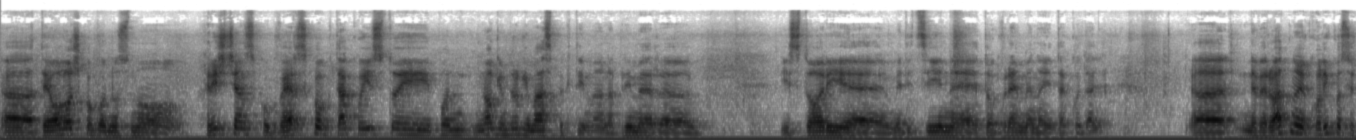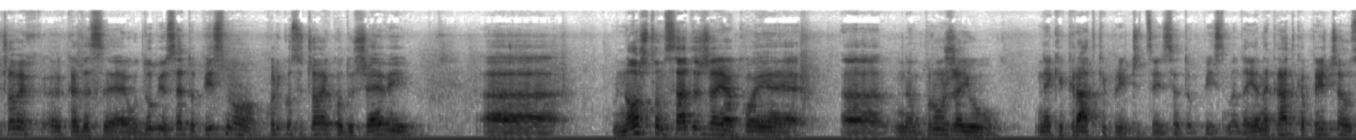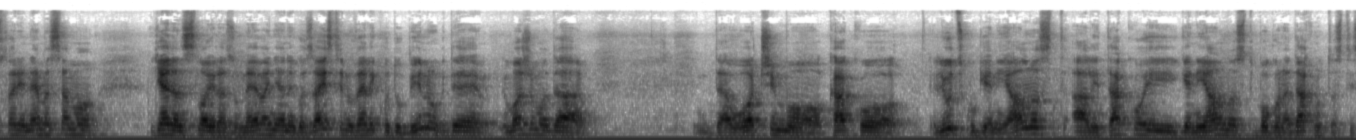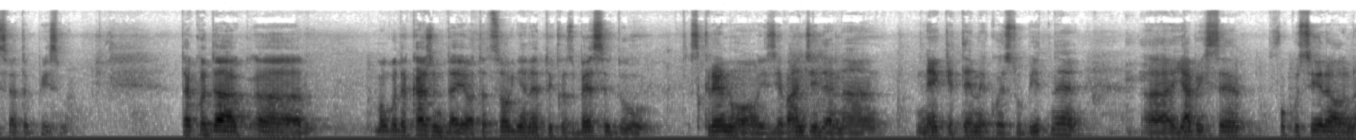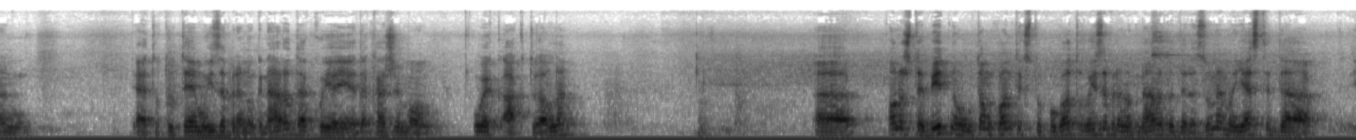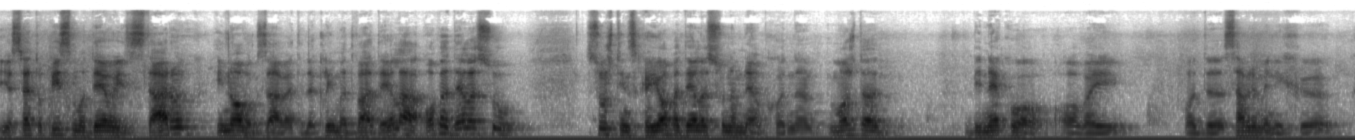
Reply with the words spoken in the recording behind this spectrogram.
e, teološkog, odnosno hrišćanskog, verskog, tako isto i po mnogim drugim aspektima, na primer istorije, medicine tog vremena i tako dalje. Neverovatno je koliko se čovek, kada se udubi u sveto pismo, koliko se čovek oduševi mnoštvom sadržaja koje nam pružaju neke kratke pričice iz Svetog pisma. Da jedna kratka priča u stvari nema samo jedan sloj razumevanja, nego zaistinu veliku dubinu gde možemo da, da uočimo kako ljudsku genijalnost, ali tako i genijalnost bogonadahnutosti Svetog pisma. Tako da e, mogu da kažem da je otac Ognjan eto i kroz besedu skrenuo iz Evanđelja na neke teme koje su bitne, ja bih se fokusirao na eto, tu temu izabranog naroda koja je, da kažemo, uvek aktuelna. ono što je bitno u tom kontekstu, pogotovo izabranog naroda, da razumemo, jeste da je sveto pismo deo iz starog i novog zaveta. Dakle, ima dva dela. Oba dela su suštinska i oba dela su nam neophodna. Možda bi neko ovaj, od savremenih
